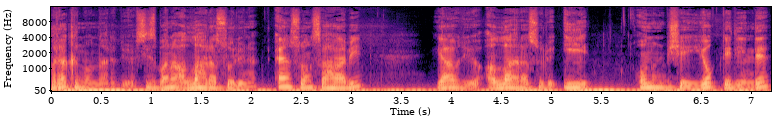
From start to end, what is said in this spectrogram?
bırakın onları diyor. Siz bana Allah Resulü'nü en son sahabi ya diyor Allah Resulü iyi onun bir şeyi yok dediğinde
